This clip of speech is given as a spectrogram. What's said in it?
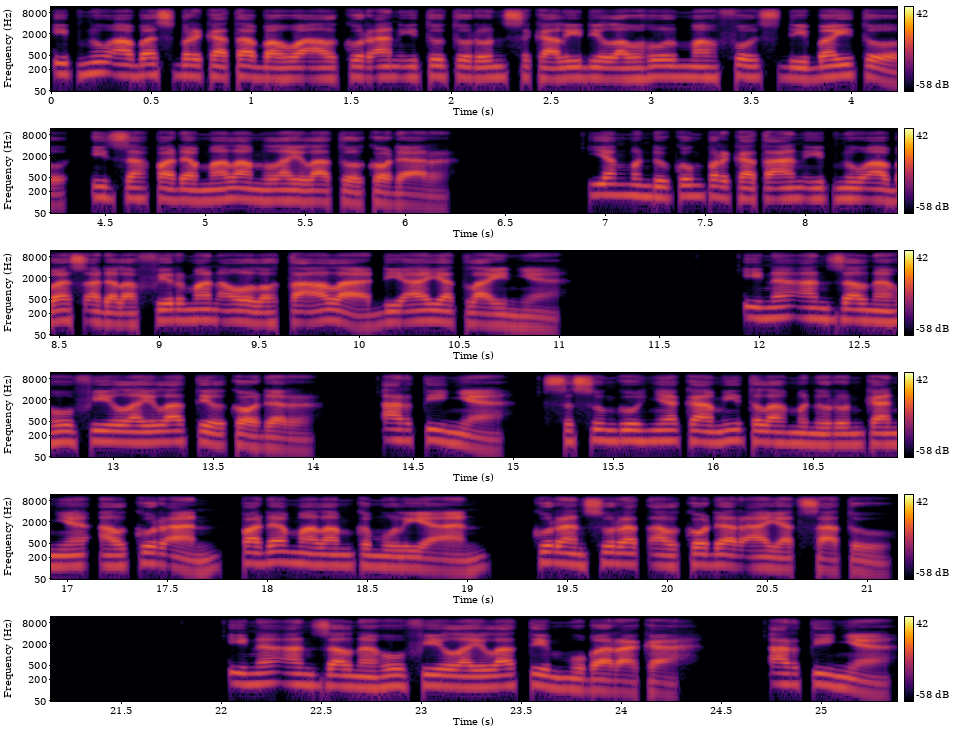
Ibnu Abbas berkata bahwa Al-Quran itu turun sekali di Lauhul Mahfuz di Baitul, Izzah pada malam Lailatul Qadar. Yang mendukung perkataan Ibnu Abbas adalah firman Allah Ta'ala di ayat lainnya. Ina anzalnahu fi lailatil qadar. Artinya, sesungguhnya kami telah menurunkannya, Al-Quran, pada malam kemuliaan, Quran Surat Al-Qadar ayat 1. Ina anzalnahu fi lailatim mubarakah. Artinya,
